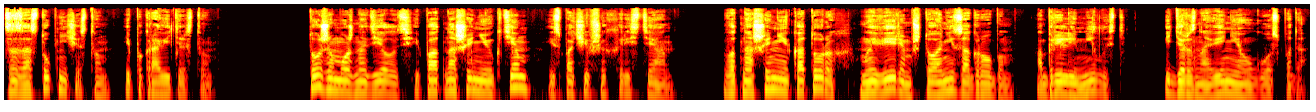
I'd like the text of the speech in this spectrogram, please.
за заступничеством и покровительством. Тоже можно делать и по отношению к тем из почивших христиан, в отношении которых мы верим, что они за гробом обрели милость и дерзновение у Господа.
